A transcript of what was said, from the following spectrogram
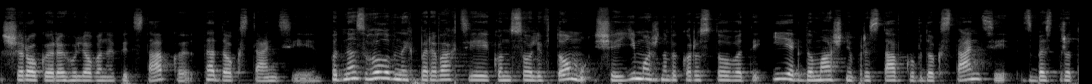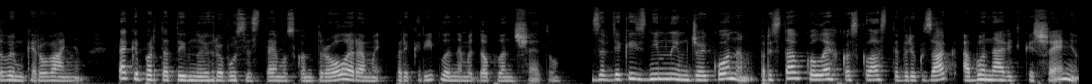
широкою регульованою підставкою та док-станцією. Одна з головних переваг цієї консолі в тому, що її можна використовувати і як домашню приставку в док-станції з бездротовим керуванням, так і портативну ігрову систему з контролерами, прикріпленими до планшету. Завдяки знімним джойконам приставку легко скласти в рюкзак або навіть кишеню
